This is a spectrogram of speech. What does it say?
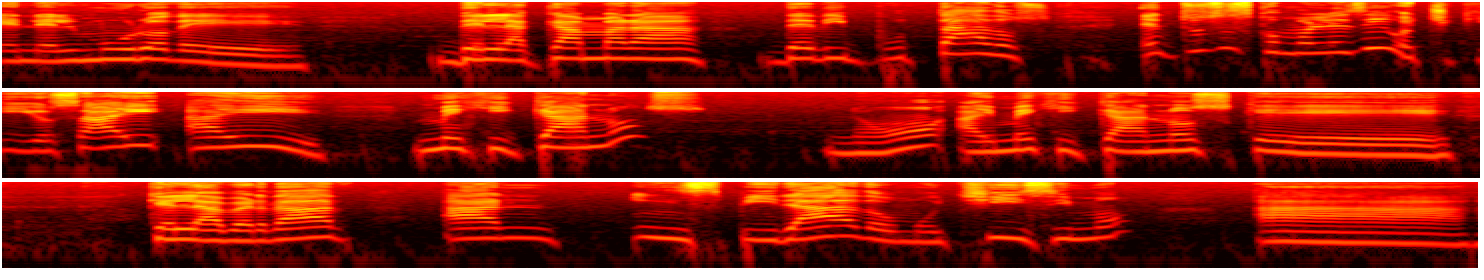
en el muro de, de la Cámara de Diputados. Entonces, como les digo, chiquillos, hay, hay mexicanos, ¿no? Hay mexicanos que, que la verdad han inspirado muchísimo a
